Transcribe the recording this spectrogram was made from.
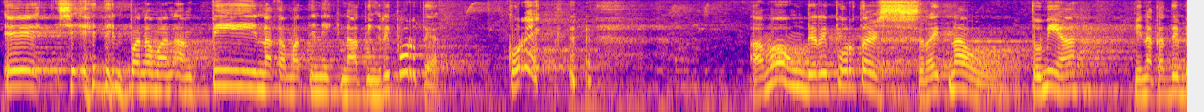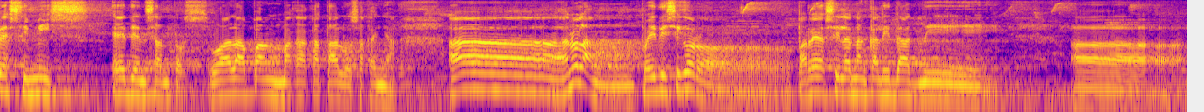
Eh, si Eden pa naman ang pinakamatinik nating reporter. Correct. Among the reporters right now, to me ha, pinaka the best si Miss Eden Santos. Wala pang makakatalo sa kanya. Ah, ano lang, pwede siguro pareha sila ng kalidad ni ah,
